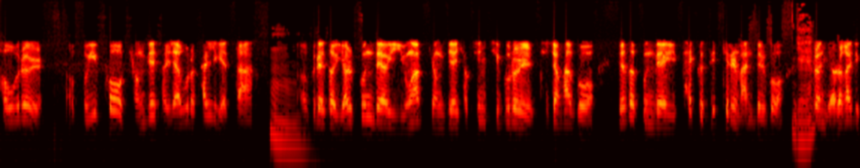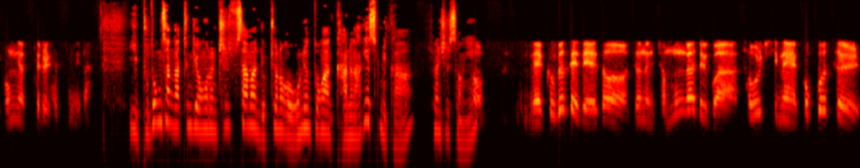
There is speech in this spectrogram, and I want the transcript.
서울을 어, V4 경제 전략으로 살리겠다. 음. 어, 그래서 10군데의 융합 경제 혁신 지구를 지정하고 6군데의 tech city를 만들고 예. 그런 여러 가지 공약들을 했습니다. 이 부동산 같은 경우는 74만 6천 호가 5년 동안 가능하겠습니까? 현실성이? 어, 네, 그것에 대해서 저는 전문가들과 서울 시내 곳곳을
